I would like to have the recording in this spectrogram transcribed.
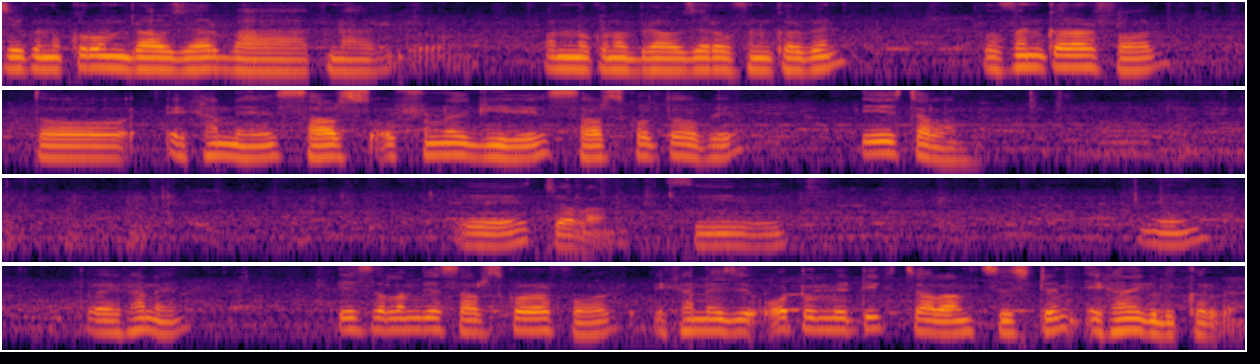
যে কোনো ক্রোম ব্রাউজার বা আপনার অন্য কোনো ব্রাউজার ওপেন করবেন। ওপেন করার পর, তো এখানে সার্চ অপশনে গিয়ে সার্চ করতে হবে এ চালান। এ চালান। সি এইচ তো এখানে এই চালান দিয়ে সার্চ করার পর এখানে যে অটোমেটিক চালান সিস্টেম এখানে ক্লিক করবেন।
